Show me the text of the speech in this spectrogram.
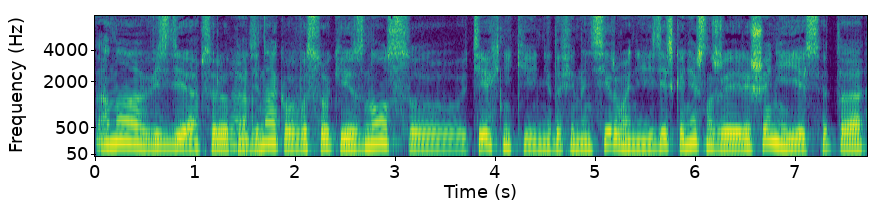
Она везде абсолютно да. одинаковая, высокий износ э, техники, недофинансирование. И здесь, конечно же, решение есть. Это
